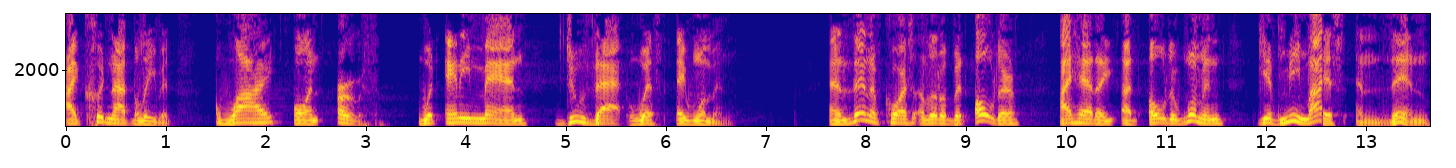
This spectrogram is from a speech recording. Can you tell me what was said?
I could not believe it. Why on earth would any man do that with a woman. And then, of course, a little bit older, I had a, an older woman give me my kiss, and then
